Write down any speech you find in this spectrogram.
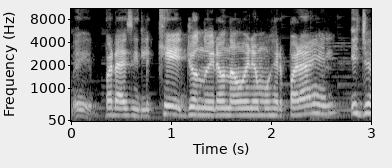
eh, para decirle que yo no era una buena mujer para él. Y yo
